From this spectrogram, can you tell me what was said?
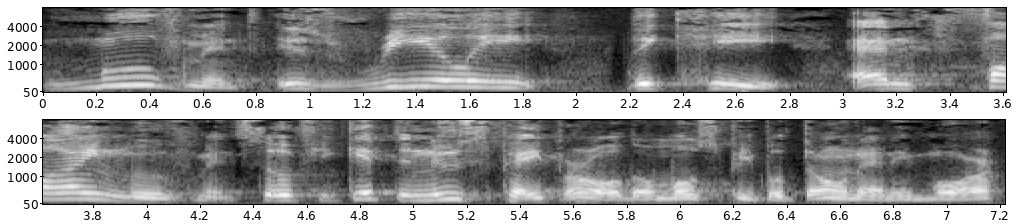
movement is really the key and fine movement. So if you get the newspaper, although most people don't anymore,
